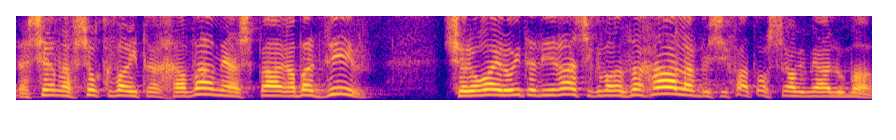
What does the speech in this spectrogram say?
ואשר נפשו כבר התרחבה מהשפעה רבת זיו, של אורה אלוהית אדירה, שכבר זכה עליו בשפעת עושרה בימי עלומיו.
